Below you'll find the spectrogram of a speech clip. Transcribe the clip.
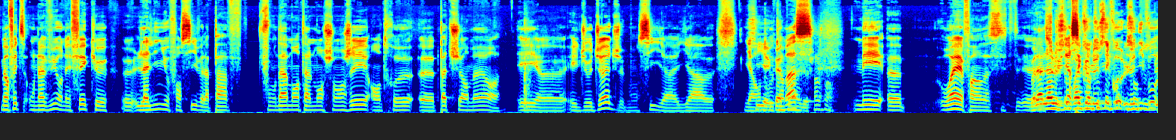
Mais en fait, on a vu en effet que euh, la ligne offensive, elle n'a pas fondamentalement changé entre euh, Pat Shermer et, et, Joe Judge. Bon, si, il y a, y a, y a Andrew Thomas, mais Ouais, enfin, voilà, là, ce que je veux dire, c'est que le niveau, le niveau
